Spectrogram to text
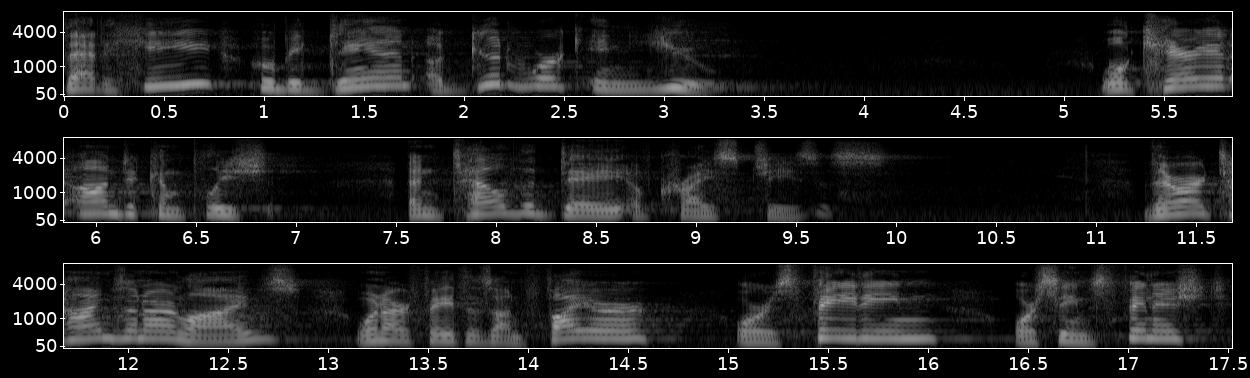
that he who began a good work in you will carry it on to completion until the day of Christ Jesus. There are times in our lives when our faith is on fire or is fading or seems finished,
